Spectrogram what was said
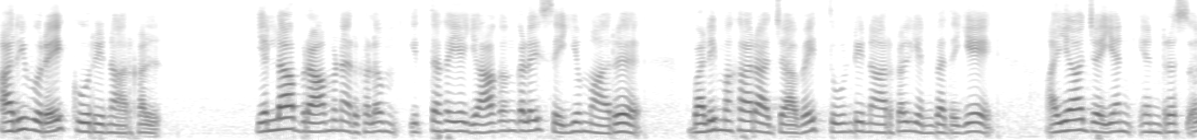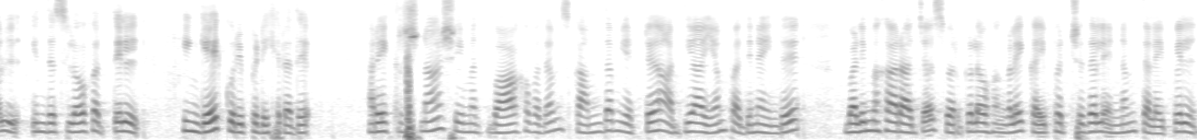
அறிவுரை கூறினார்கள். எல்லா பிராமணர்களும் இத்தகைய யாகங்களை செய்யுமாறு பலிமகாராஜாவை தூண்டினார்கள் என்பதையே அயாஜயன் என்ற சொல் இந்த ஸ்லோகத்தில் இங்கே குறிப்பிடுகிறது. ஹரே கிருஷ்ணா ஸ்ரீமத் பாகவதம் ஸ்கந்தம் எட்டு அத்தியாயம் பதினைந்து. பலிமகாராஜா ஸ்வர்கலோகங்களை கைப்பற்றுதல் என்னும் தலைப்பில்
